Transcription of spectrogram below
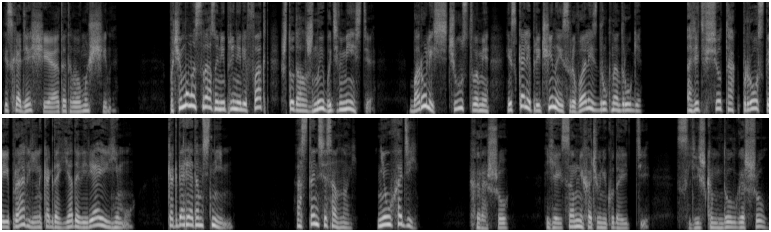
исходящее от этого мужчины. Почему мы сразу не приняли факт, что должны быть вместе? Боролись с чувствами, искали причины и срывались друг на друге. А ведь все так просто и правильно, когда я доверяю ему, когда рядом с ним. Останься со мной, не уходи. Хорошо. Я и сам не хочу никуда идти. Слишком долго шел.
